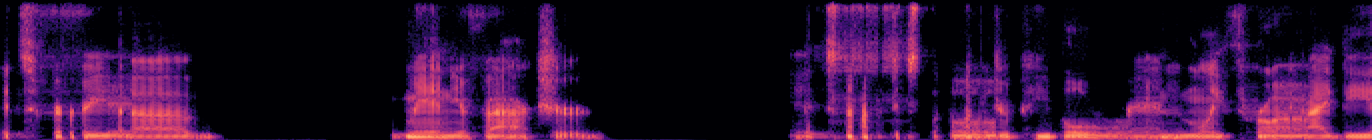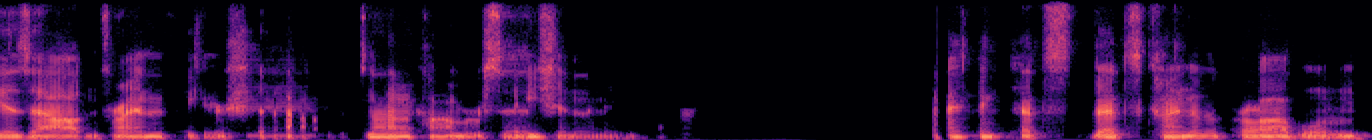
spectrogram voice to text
it's very uh, manufactured. It's not just a bunch of people randomly throwing ideas out and trying to figure shit out. It's not a conversation anymore. I think that's that's kind of the problem.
